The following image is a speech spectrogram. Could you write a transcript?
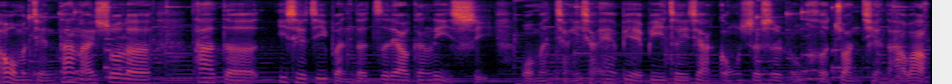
好，我们简单来说了它的一些基本的资料跟历史，我们讲一下 Airbnb 这一家公司是如何赚钱的，好不好？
